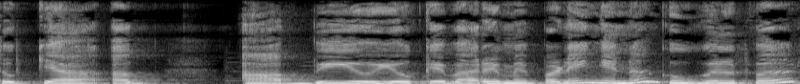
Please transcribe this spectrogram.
तो क्या अब आप भी योयो के बारे में पढ़ेंगे ना गूगल पर?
